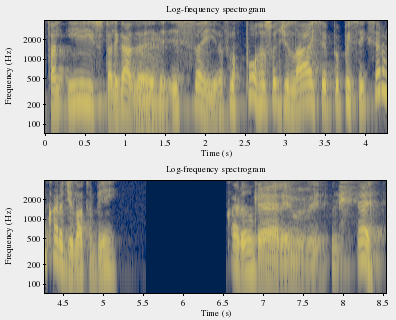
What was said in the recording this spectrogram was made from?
tá, isso, tá ligado? É- Hum. Esses aí. Ela falou, porra, eu sou de lá, eu pensei que você era um cara de lá também. Caramba. Caramba, velho. É,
